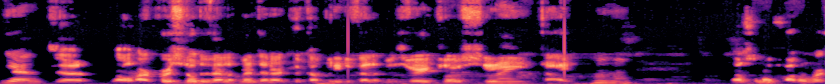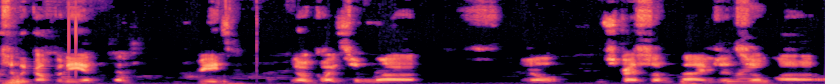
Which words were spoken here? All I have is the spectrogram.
Yeah. and uh, all our personal development and our, the company development is very closely Right. tied. Mm-hmm. Also, my father works in the company and, and creates, you know, quite some, uh, you know, stress sometimes and Right. some, uh,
